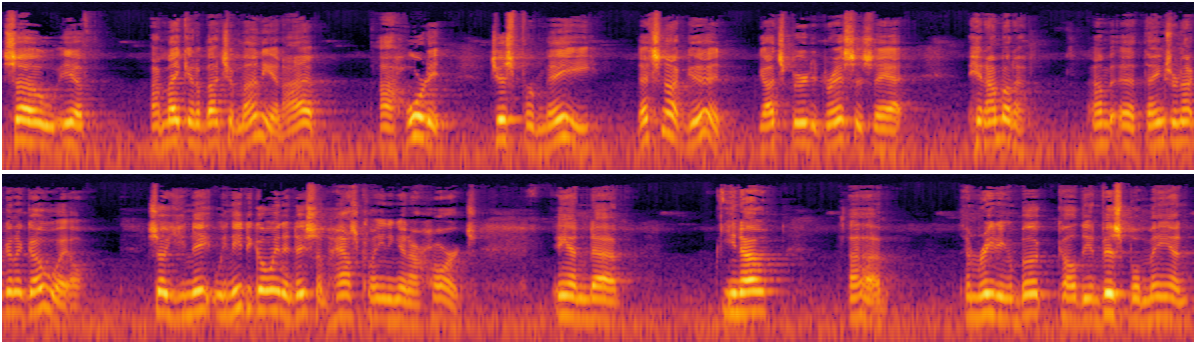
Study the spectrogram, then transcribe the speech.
so if I'm making a bunch of money and I, I hoard it just for me, that's not good. God's Spirit addresses that, and I'm gonna, I'm, uh, things are not going to go well. So you need, we need to go in and do some house cleaning in our hearts, and uh, you know, uh, I'm reading a book called The Invisible Man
